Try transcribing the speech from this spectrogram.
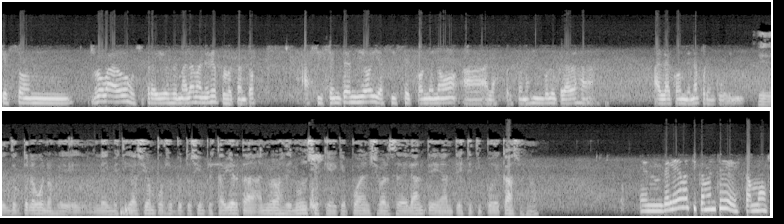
que son robados o sustraídos de mala manera, por lo tanto así se entendió y así se condenó a las personas involucradas a, a la condena por encubrimiento. Eh, doctora, bueno, eh, la investigación por supuesto siempre está abierta a nuevas denuncias que, puedan llevarse adelante ante este tipo de casos, ¿no? En realidad básicamente estamos,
